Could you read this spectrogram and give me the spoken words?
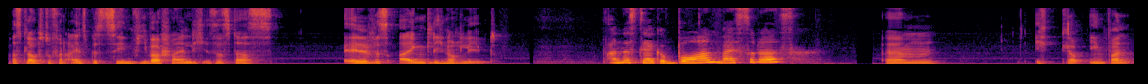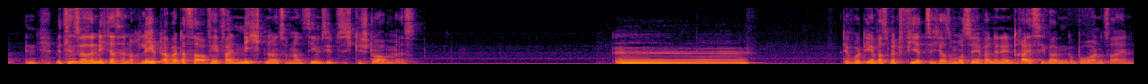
Was glaubst du von 1 bis 10? Wie wahrscheinlich ist es, dass Elvis eigentlich noch lebt? Wann ist der geboren, weißt du das? Ähm, ich glaube irgendwann, in, beziehungsweise nicht, dass er noch lebt, aber dass er auf jeden Fall nicht 1977 gestorben ist. Mm. Der wurde irgendwas mit 40, also muss er irgendwann in den 30ern geboren sein.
